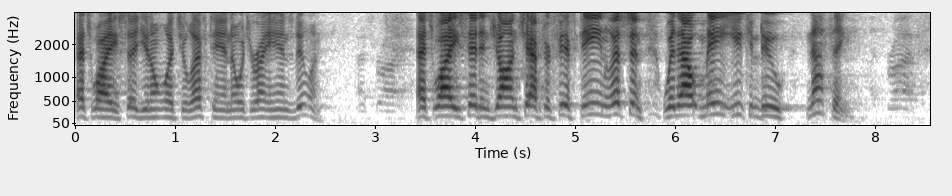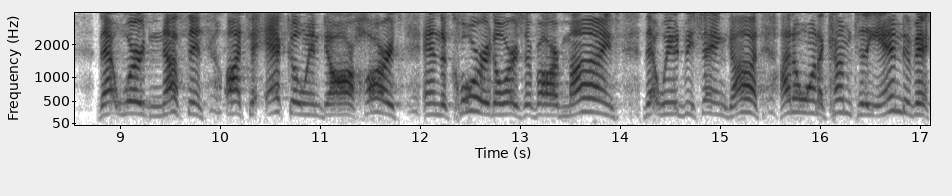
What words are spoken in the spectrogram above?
That's why he said, You don't let your left hand know what your right hand's doing. That's why he said in John chapter 15, listen, without me, you can do nothing. That word nothing ought to echo into our hearts and the corridors of our minds that we would be saying, God, I don't want to come to the end of it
